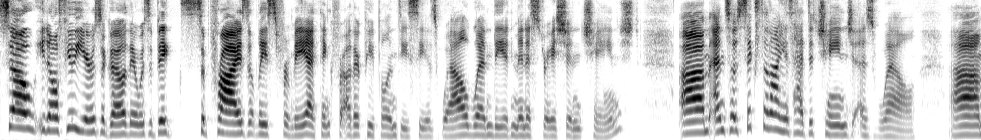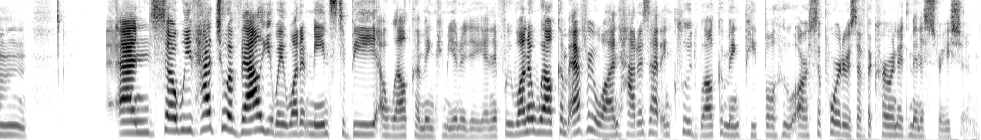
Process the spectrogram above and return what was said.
So, you know, a few years ago, there was a big surprise, at least for me, I think for other people in DC as well, when the administration changed. Um, and so Sixth and I has had to change as well. Um, and so we've had to evaluate what it means to be a welcoming community. And if we want to welcome everyone, how does that include welcoming people who are supporters of the current administration?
